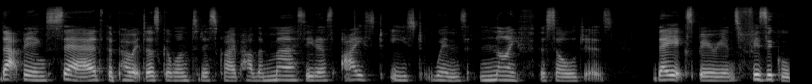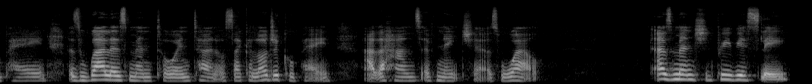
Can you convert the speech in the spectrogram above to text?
That being said, the poet does go on to describe how the merciless iced east winds knife the soldiers. They experience physical pain as well as mental, internal, psychological pain at the hands of nature as well. As mentioned previously,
